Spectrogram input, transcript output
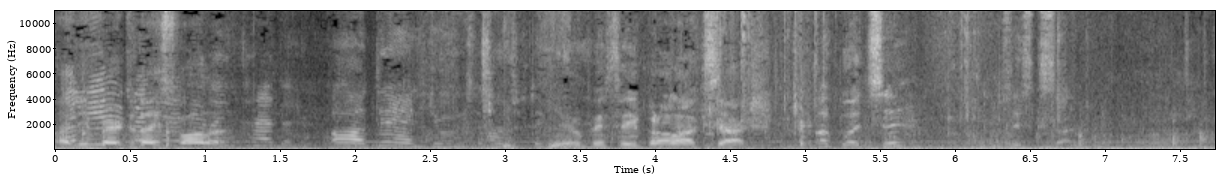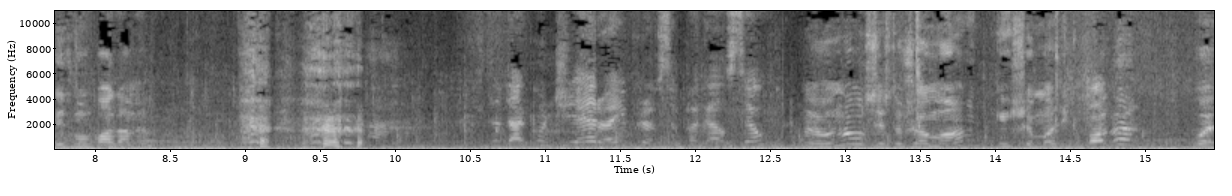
Ali perto da escola. Ah, tem ali, tem um restaurante. Tem aqui. Eu pensei em ir pra lá, o que você acha? Ah, pode ser. Vocês que sabem. Eles vão pagar mesmo? Você tá com dinheiro aí pra você pagar o seu? Eu não, vocês estão chamando. Quem chamar tem que pagar. Ué,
